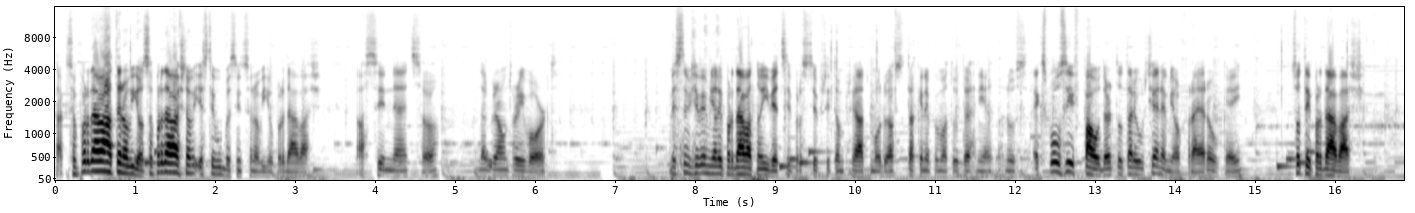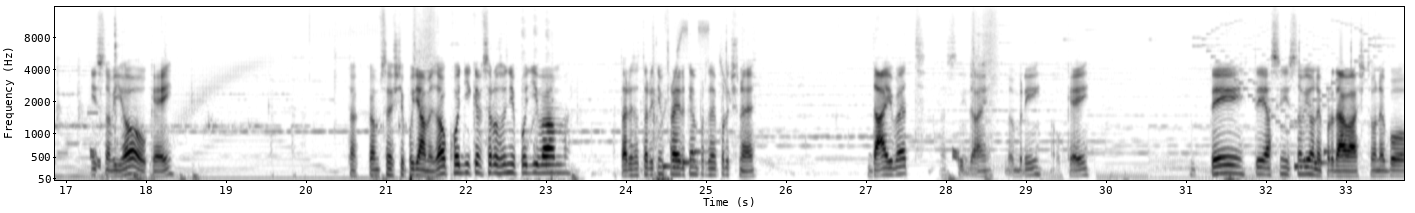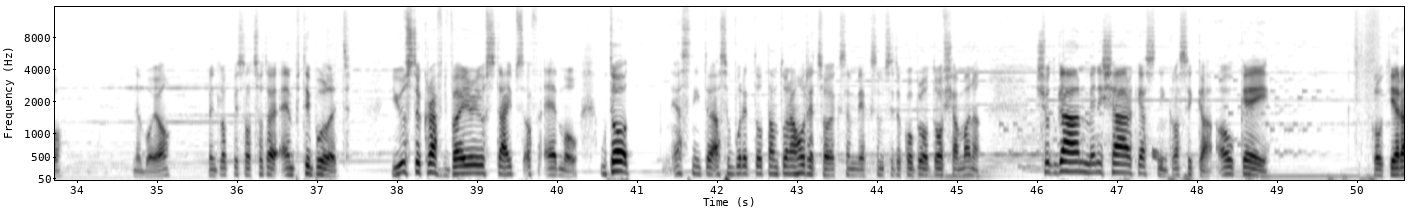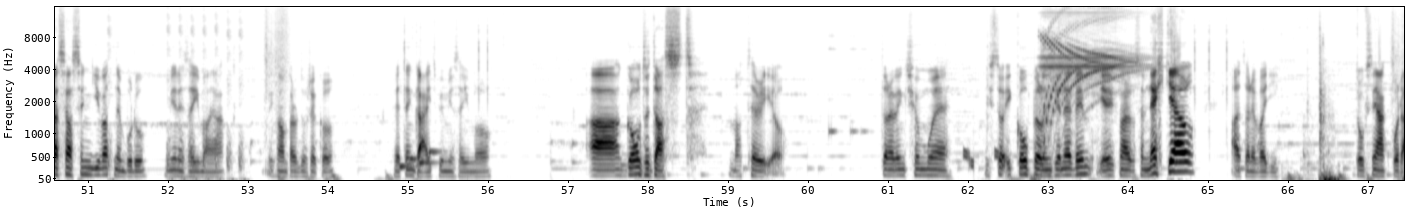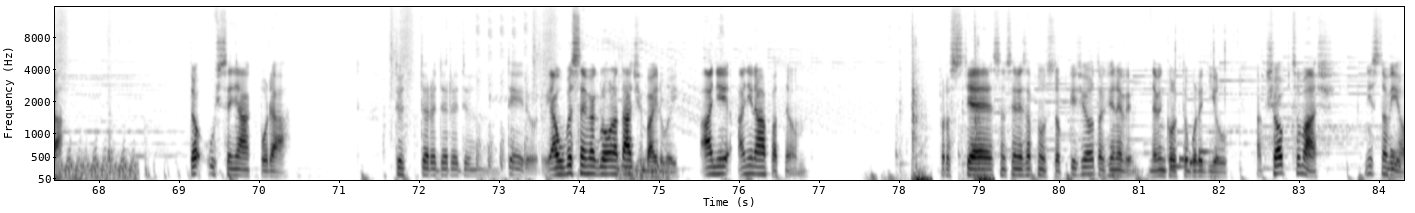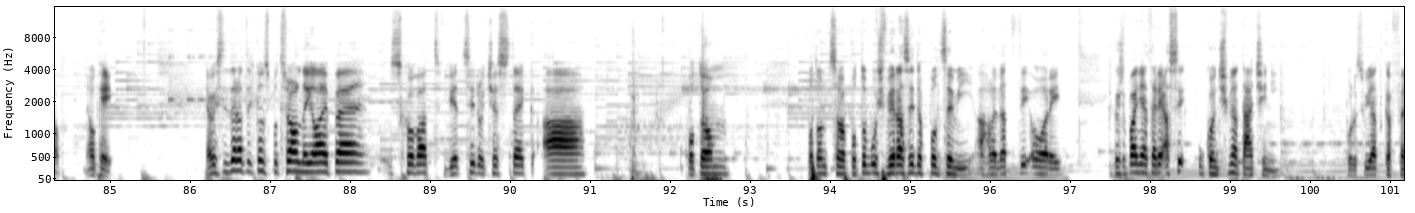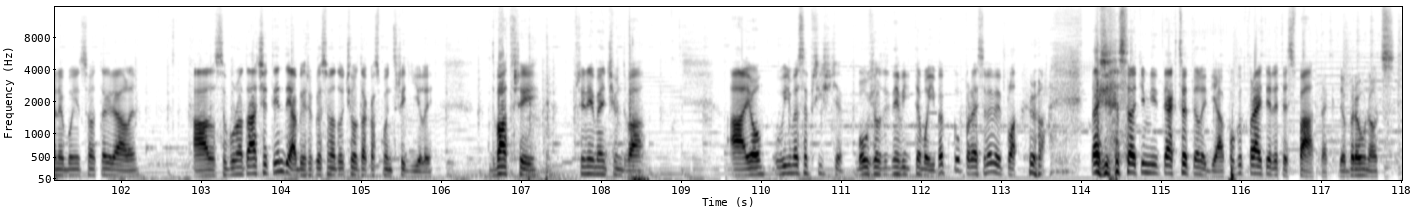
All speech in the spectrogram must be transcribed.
Tak, co prodáváte novýho? Co prodáváš nový? Jestli vůbec něco novýho prodáváš. Asi ne, co? Underground Reward. Myslím, že by měli prodávat nové věci prostě při tom přijat modu. Já si taky nepamatuju, to je hnus. Explosive Powder, to tady určitě neměl frajer, OK. Co ty prodáváš? Nic novýho, OK. Tak kam se ještě podíváme? Za obchodníkem se rozhodně podívám. Tady za tady tím frajerkem, protože proč ne? Divet, jasný, daj, dobrý, OK. Ty, ty asi nic nového neprodáváš to, nebo... Nebo jo? Flintlock pistol, co to je? Empty bullet. Use to craft various types of ammo. U toho, jasný, to je asi bude to tamto nahoře, co? Jak jsem, jak jsem si to koupil od toho šamana. Shotgun, mini shark, jasný, klasika, OK. Cloutiera se asi dívat nebudu, mě nezajímá jak, bych vám pravdu řekl. Kde ten guide by mě zajímal. A gold dust material. To nevím, k čemu je. Už to i koupil, jenže nevím, ježiš, to jsem nechtěl, ale to nevadí. To už se nějak podá. To už se nějak podá. Já vůbec nevím, jak dlouho natáčím, by the way. Ani, ani nápad nemám. Prostě jsem si nezapnul stopky, že jo, takže nevím. Nevím, kolik to bude díl. Tak shop, co máš? Nic novýho. OK. Já bych si teda teď spotřeboval nejlépe schovat věci do čestek a potom, potom co, potom už vyrazit do podzemí a hledat ty óry. Každopádně já tady asi ukončím natáčení. Budu si udělat kafe nebo něco a tak dále. A zase budu natáčet jindy, abych řekl, že jsem natočil tak aspoň tři díly. Dva, tři, při nejmenším dva. A jo, uvidíme se příště. Bohužel teď nevidíte moji webku, protože se mi vypla. Takže se zatím mějte jak chcete lidi a pokud právě jdete spát, tak dobrou noc.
